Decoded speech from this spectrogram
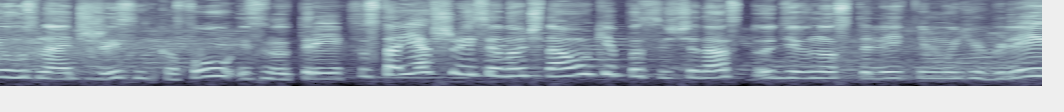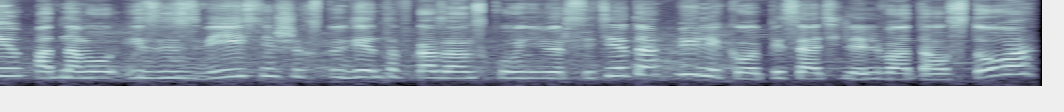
и узнать жизнь КФУ изнутри. Состоявшаяся «Ночь науки» посвящена 190-летнему юбилею одного из известнейших студентов Казанского университета, великого писателя Льва Толстого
